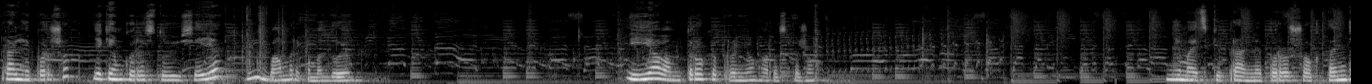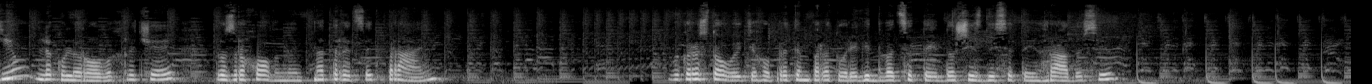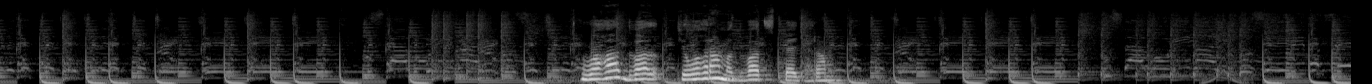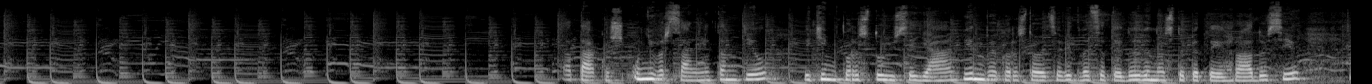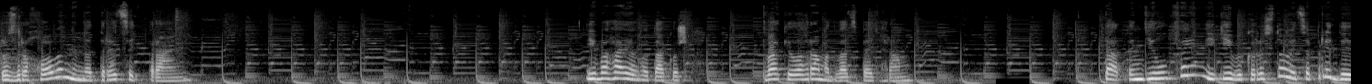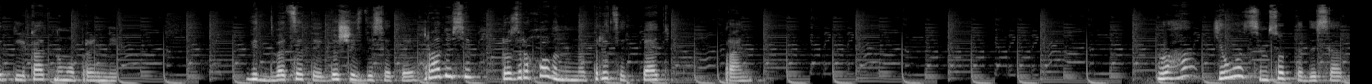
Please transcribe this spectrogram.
Пральний порошок, яким користуюся я і вам рекомендую. І я вам трохи про нього розкажу. Німецький пральний порошок Танділ для кольорових речей розрахований на 30 прань. Використовують його при температурі від 20 до 60 градусів. Вага 2 кг 25 грам. А також універсальний танділ, яким користуюся я. Він використовується від 20 до 95 градусів, розрахований на 30 прань. І вага його також 2 кг 25 грам. Та танділ фейн, який використовується при делікатному пранні. Від 20 до 60 градусів розрахований на 35 прань. Вага кіло 750.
